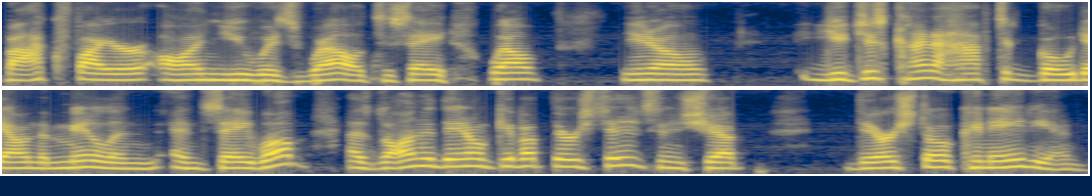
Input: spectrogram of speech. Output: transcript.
backfire on you as well to say, well, you know, you just kind of have to go down the middle and, and say, well, as long as they don't give up their citizenship, they're still Canadian.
